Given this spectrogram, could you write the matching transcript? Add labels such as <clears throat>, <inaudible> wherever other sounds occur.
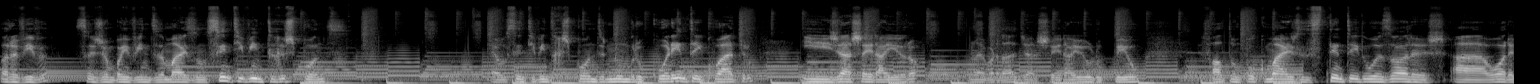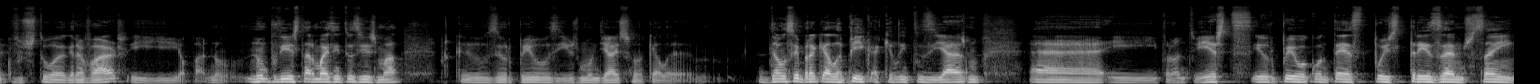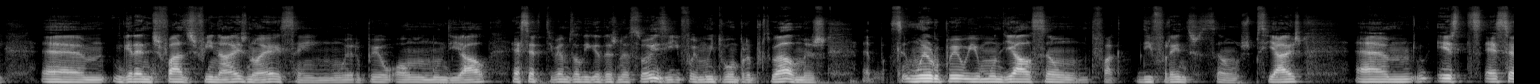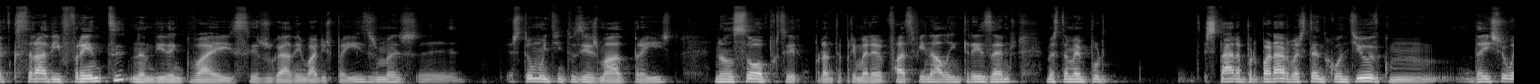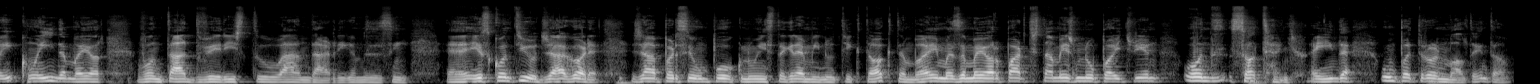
Ora viva, sejam bem-vindos a mais um 120 Responde. É o 120 Responde número 44 e já cheira a Euro, não é verdade? Já cheira a Europeu. Falta um pouco mais de 72 horas à hora que vos estou a gravar e opa, não, não podia estar mais entusiasmado porque os europeus e os mundiais são aquela. dão sempre aquela pica, aquele entusiasmo Uh, e pronto, este europeu acontece depois de três anos sem um, grandes fases finais, não é? Sem um europeu ou um mundial. É certo tivemos a Liga das Nações e foi muito bom para Portugal, mas um europeu e um mundial são de facto diferentes, são especiais. Um, este é certo que será diferente na medida em que vai ser jogado em vários países, mas uh, estou muito entusiasmado para isto não só por ser pronto, a primeira fase final em 3 anos, mas também por estar a preparar bastante conteúdo que me deixou com ainda maior vontade de ver isto a andar, digamos assim. Eh, esse conteúdo já agora já apareceu um pouco no Instagram e no TikTok também, mas a maior parte está mesmo no Patreon, onde só <laughs> tenho ainda um patrono malta. Então,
